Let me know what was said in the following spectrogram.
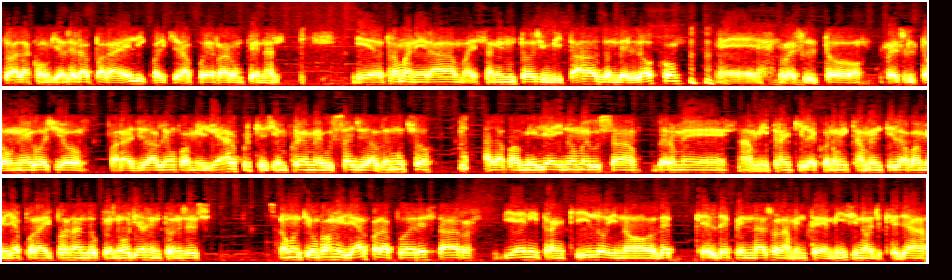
toda la confianza era para él y cualquiera puede errar un penal. Y de otra manera están todos invitados donde el loco eh, resultó, resultó un negocio para ayudarle a un familiar porque siempre me gusta ayudarle mucho a la familia y no me gusta verme a mí tranquila económicamente y la familia por ahí pasando penurias, entonces solo monté un familiar para poder estar bien y tranquilo y no de, que él dependa solamente de mí, sino que ya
